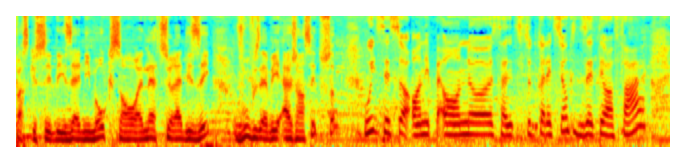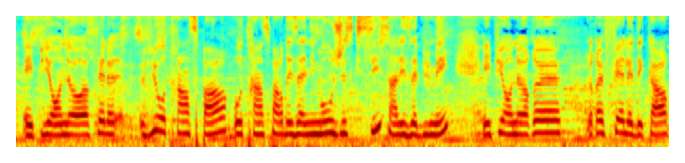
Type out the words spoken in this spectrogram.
parce que c'est des animaux qui sont euh, naturalisés? Vous, vous avez agencé tout ça? Oui, c'est ça. On est, on a, c'est une collection qui nous a été offerte, et puis on a fait le, vu au transport, au transport des animaux jusqu'ici, sans les abîmer, et puis on a re- refait le décor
